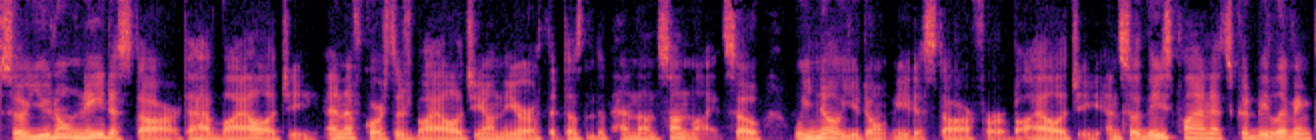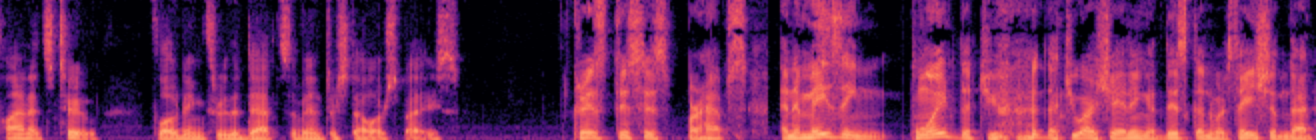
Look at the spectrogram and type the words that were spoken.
So you don't need a star to have biology. And of course, there's biology on the Earth that doesn't depend on sunlight. So we know you don't need a star for biology. And so these planets could be living planets too, floating through the depths of interstellar space. Chris, this is perhaps an amazing point that you that you are sharing at this conversation that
